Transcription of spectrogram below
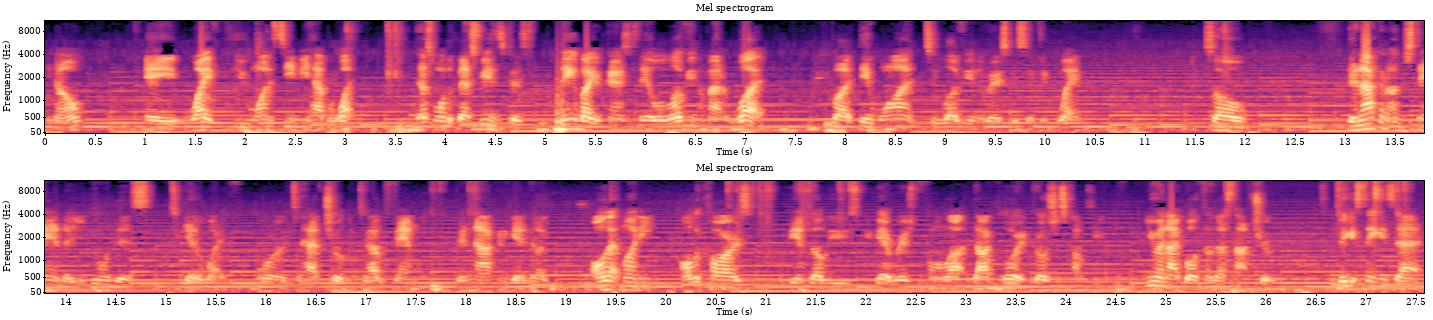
you know, a wife. You want to see me have a wife. That's one of the best reasons because the thing about your parents is they will love you no matter what, but they want to love you in a very specific way. So they're not going to understand that you're doing this to get a wife or to have children, to have a family. They're not going to get it. Like, all that money, all the cars, the BMWs, you get rich, become a lot, doctor, lawyer, girls just come to you. You and I both know that's not true. The biggest thing is that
